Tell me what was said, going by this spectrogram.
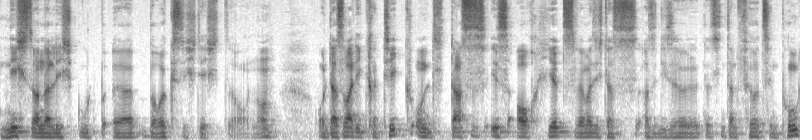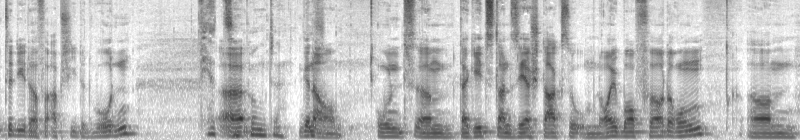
nicht sonderlich gut äh, berücksichtigt. So, ne? Und das war die Kritik und das ist auch jetzt, wenn man sich das, also diese, das sind dann 14 Punkte, die da verabschiedet wurden. 14 äh, Punkte. Genau. Und ähm, da geht es dann sehr stark so um Neubauförderung. Ähm,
